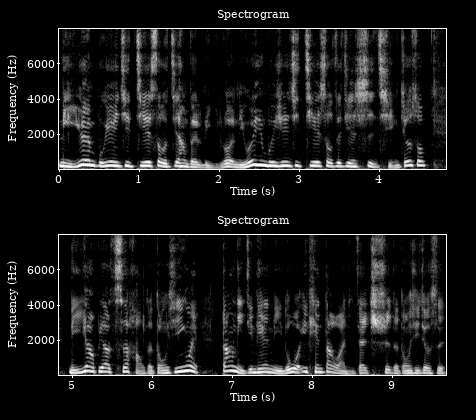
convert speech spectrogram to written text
你愿不愿意去接受这样的理论？你会愿不愿意去接受这件事情？就是说，你要不要吃好的东西？因为当你今天你如果一天到晚你在吃的东西就是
